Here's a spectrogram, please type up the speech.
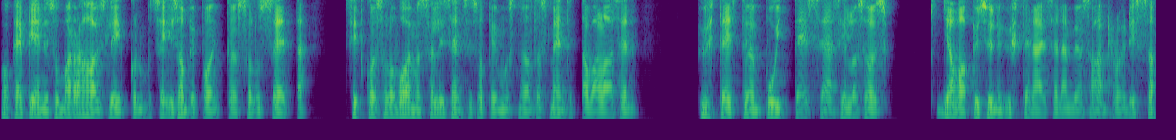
okei, okay, pieni summa rahaa olisi liikkunut, mutta se isompi pointti olisi ollut se, että sitten kun olisi ollut voimassa lisenssisopimus, niin oltaisiin menty tavallaan sen yhteistyön puitteissa ja silloin se olisi Java pysynyt yhtenäisenä myös Androidissa.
